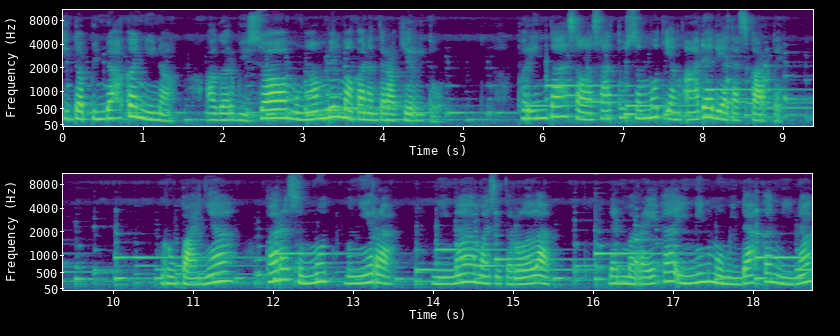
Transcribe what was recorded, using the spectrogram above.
kita pindahkan Nina agar bisa mengambil makanan terakhir itu. Perintah salah satu semut yang ada di atas karpet. Rupanya, para semut mengira Nina masih terlelap dan mereka ingin memindahkan Nina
